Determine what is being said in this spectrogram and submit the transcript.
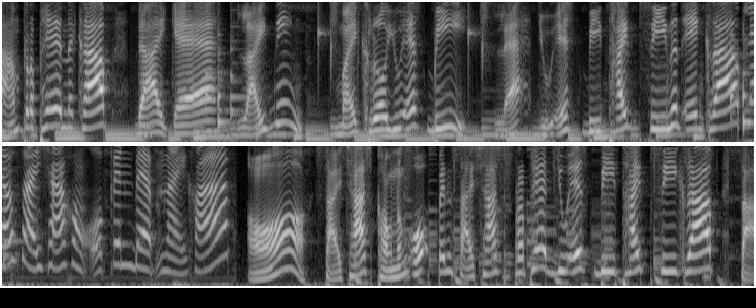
3 ประเภทนะครับ ได้แก่ Lightning Micro USB และ USB Type C นั่นเองครับ แล้วสายชาร์จของโอเป็นแบบไหนครับ อ๋อ สายชาร์จของน้องโอะเป็นสายชาร์จประเภท USB Type C ครับ สา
